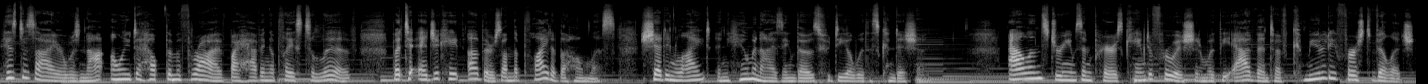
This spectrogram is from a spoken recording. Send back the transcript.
His desire was not only to help them thrive by having a place to live, but to educate others on the plight of the homeless, shedding light and humanizing those who deal with this condition. Alan's dreams and prayers came to fruition with the advent of Community First Village,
